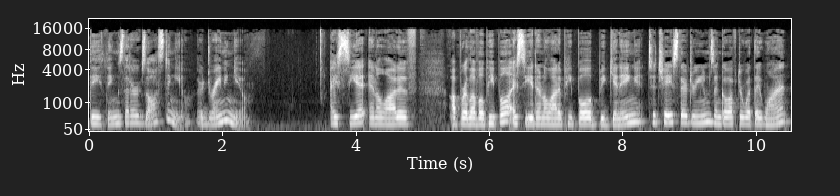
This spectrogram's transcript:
the things that are exhausting you, they're draining you. I see it in a lot of upper level people. I see it in a lot of people beginning to chase their dreams and go after what they want.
